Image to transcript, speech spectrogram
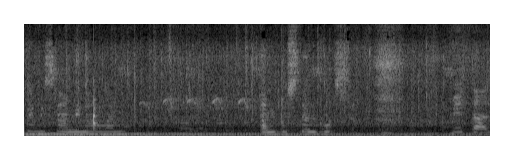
Namis namin ang ano, talbos-talbos. Metal.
